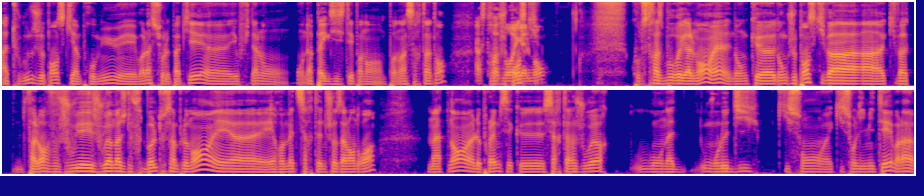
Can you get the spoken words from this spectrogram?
à, Toulouse, je pense, qui est un promu, et voilà, sur le papier. Et au final, on n'a pas existé pendant, pendant un certain temps. À Strasbourg également Contre Strasbourg également. Donc, euh, donc je pense qu'il va, va falloir jouer, jouer un match de football, tout simplement, et, et remettre certaines choses à l'endroit. Maintenant, le problème, c'est que certains joueurs, où on, a, où on le dit, qui sont, qui sont limités, voilà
